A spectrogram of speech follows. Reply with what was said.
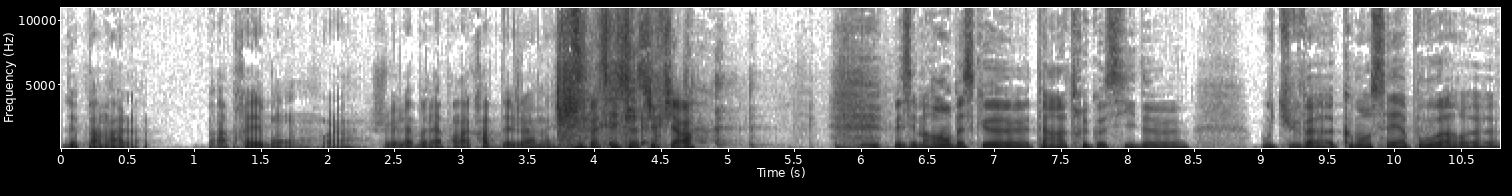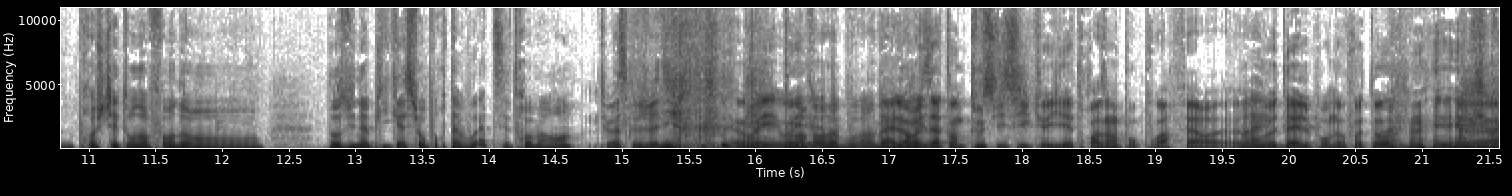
de pas mal. Après, bon, voilà, je vais l'abonner à Pandacrap déjà, mais je sais pas si ça suffira. Mais c'est marrant parce que t'as un truc aussi de où tu vas commencer à pouvoir euh, projeter ton enfant dans dans une application pour ta boîte. C'est trop marrant. Tu vois ce que je veux dire? Oui, Ton oui. enfant va pouvoir. Bah, alors ils attendent tous ici qu'il y ait trois ans pour pouvoir faire euh, Ouais. modèle pour nos photos. mais, euh,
